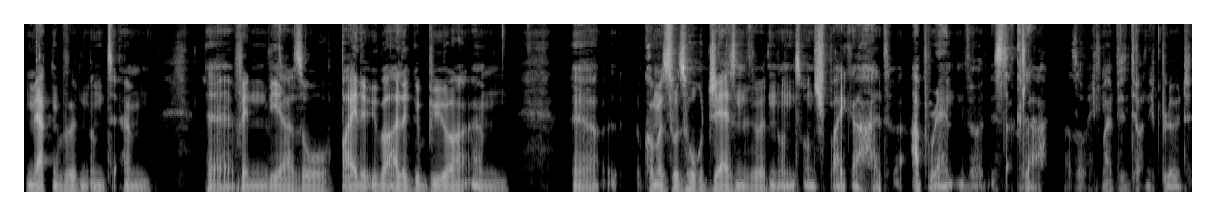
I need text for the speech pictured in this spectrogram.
merken würden und ähm, äh, wenn wir so beide über alle Gebühr ähm, äh, Kommerzials hoch jazzen würden und uns Speicher halt abranden würden, ist da klar. Also ich meine, wir sind ja auch nicht blöd.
